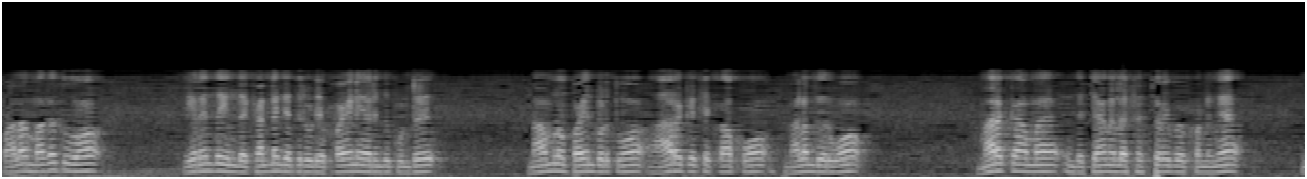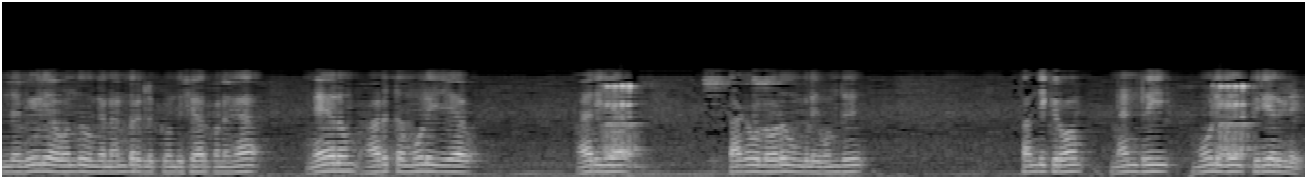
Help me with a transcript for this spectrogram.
பல மகத்துவம் இறந்த இந்த கண்டங்கத்தினுடைய பயனை அறிந்து கொண்டு நாமளும் பயன்படுத்துவோம் ஆரோக்கியத்தை காப்போம் நலம் பெறுவோம். மறக்காம இந்த சேனலை சப்ஸ்கிரைப் பண்ணுங்க. இந்த வீடியோ வந்து உங்க நண்பர்களுக்கு வந்து ஷேர் பண்ணுங்க. மேலும் அடுத்த மூலிகையை அறிய தகவலோடு உங்களை வந்து சந்திக்கிறோம். நன்றி மூலிகை பிரியர்களே.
